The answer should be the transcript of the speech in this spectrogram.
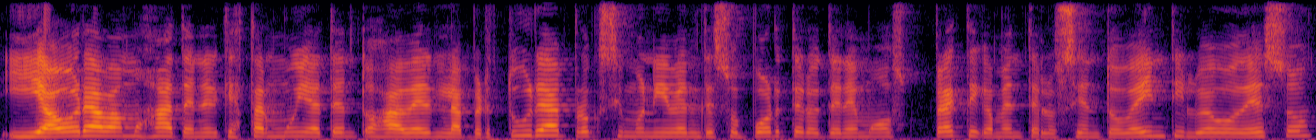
y ahora vamos a tener que estar muy atentos a ver la apertura. El próximo nivel de soporte lo tenemos prácticamente los 120 y luego de eso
